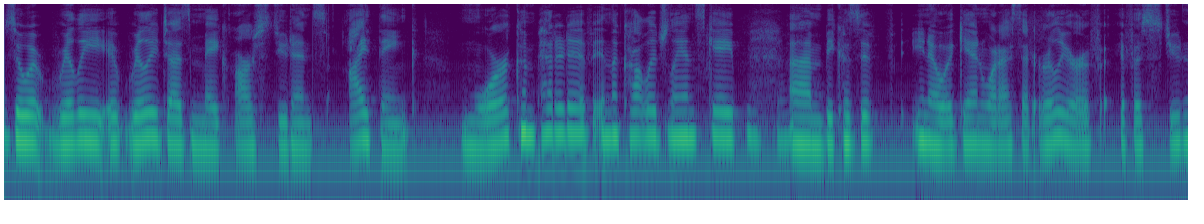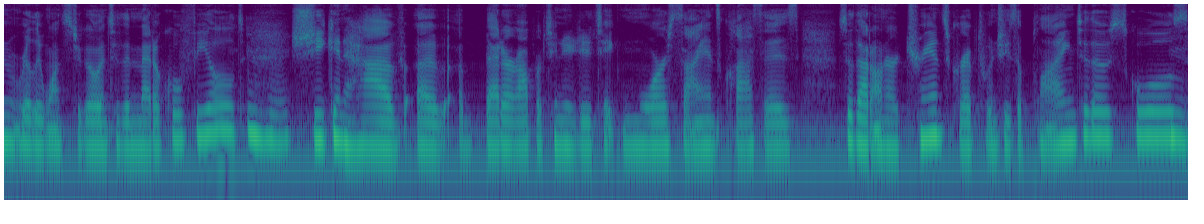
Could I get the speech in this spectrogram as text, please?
So it really, it really does make our students, I think, more competitive in the college landscape um, because if you know again what i said earlier if, if a student really wants to go into the medical field she can have a, a better opportunity to take more science classes so that on her transcript when she's applying to those schools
